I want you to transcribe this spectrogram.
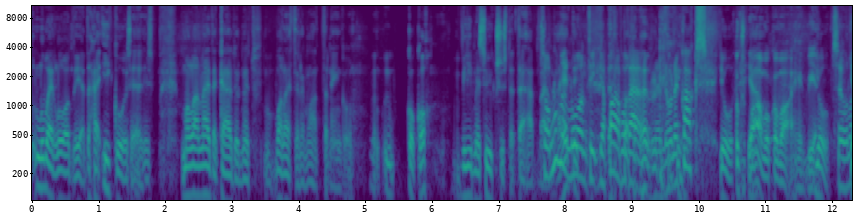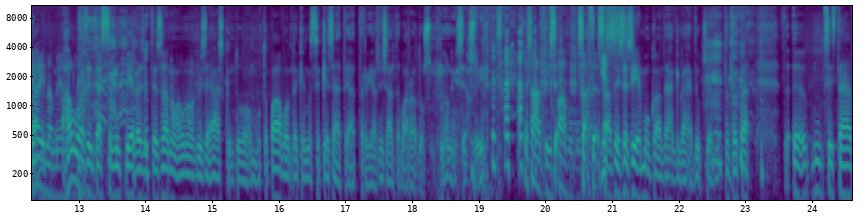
lumen luontiin ja tähän ikuiseen. Siis me ollaan näitä käyty nyt valehtelematta niin kuin koko viime syksystä tähän Se on päivään. lumen Heti- luonti ja Paavo Väyrynen. Ne on ne kaksi. Juu. Onko Paavo kova aihe vielä? Juu. Se on ja aina meillä. Haluaisin tässä nyt vielä sitten sanoa, unohdin sen äsken tuohon, mutta Paavo on tekemässä kesäteatteria sisältövaroitus. No niin, se on siinä. Ja saatiin Paavo mukaan. Sa- Yes. Saatiin se siihen mukaan tähänkin lähetykseen. Mutta tota, t- ö, mut siis tämä,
